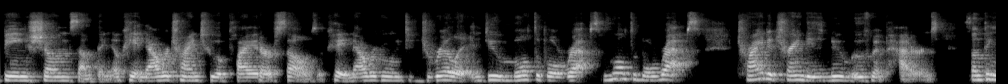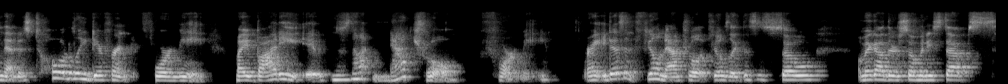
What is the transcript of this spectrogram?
being shown something. Okay, now we're trying to apply it ourselves. Okay, now we're going to drill it and do multiple reps, multiple reps, trying to train these new movement patterns, something that is totally different for me my body was not natural for me, right? It doesn't feel natural. It feels like this is so, oh my God, there's so many steps.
